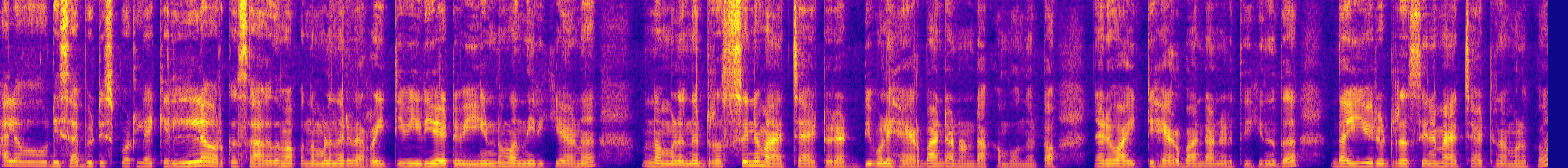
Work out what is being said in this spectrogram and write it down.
ഹലോ ഡിസ ബ്യൂട്ടി സ്പോട്ടിലേക്ക് എല്ലാവർക്കും സ്വാഗതം. അപ്പം നമ്മളിന്നൊരു വെറൈറ്റി വീഡിയോ ആയിട്ട് വീണ്ടും വന്നിരിക്കുകയാണ്. നമ്മളിന്ന് ഡ്രസ്സിന് മാച്ചായിട്ട് ഒരു അടിപൊളി ഹെയർ ബാൻഡാണ് ഉണ്ടാക്കാൻ പോകുന്നത് കേട്ടോ. ഞാനൊരു വൈറ്റ് ഹെയർ ബാൻഡാണ് എടുത്തിരിക്കുന്നത്. ഈ ഒരു ഡ്രസ്സിന് മാച്ചായിട്ട് നമ്മളിപ്പോൾ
